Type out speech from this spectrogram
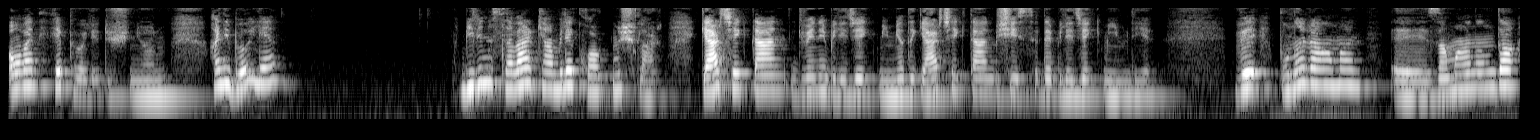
Ama ben hep öyle düşünüyorum. Hani böyle birini severken bile korkmuşlar. Gerçekten güvenebilecek miyim ya da gerçekten bir şey hissedebilecek miyim diye. Ve buna rağmen e, zamanında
